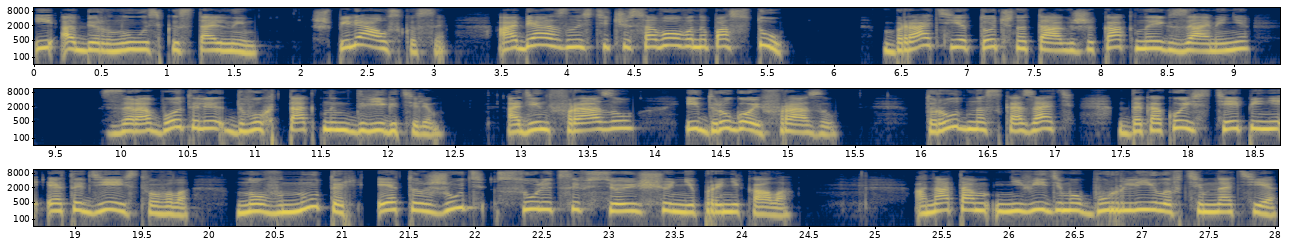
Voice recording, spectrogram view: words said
и обернулась к остальным. «Шпиляускасы! Обязанности часового на посту!» Братья точно так же, как на экзамене, заработали двухтактным двигателем. Один фразу и другой фразу. Трудно сказать, до какой степени это действовало, но внутрь эта жуть с улицы все еще не проникала. Она там невидимо бурлила в темноте,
